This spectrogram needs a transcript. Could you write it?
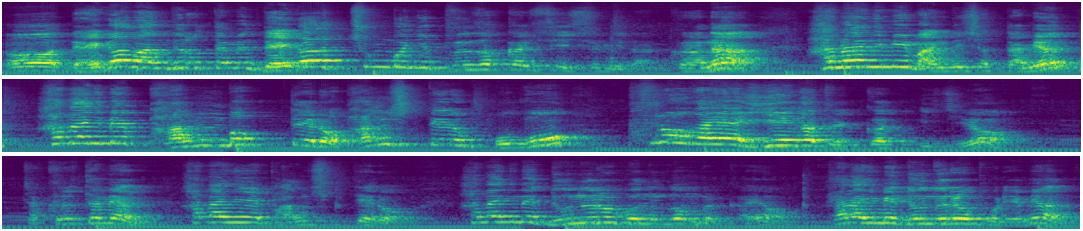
어, 내가 만들었다면 내가 충분히 분석할 수 있습니다. 그러나 하나님이 만드셨다면 하나님의 방법대로, 방식대로 보고 풀어가야 이해가 될 것이지요. 자, 그렇다면 하나님의 방식대로, 하나님의 눈으로 보는 건 뭘까요? 하나님의 눈으로 보려면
